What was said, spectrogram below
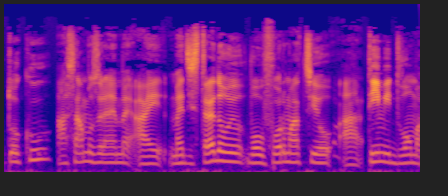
útoku a samozrejme aj medzi stredovou formáciou a tými dvoma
